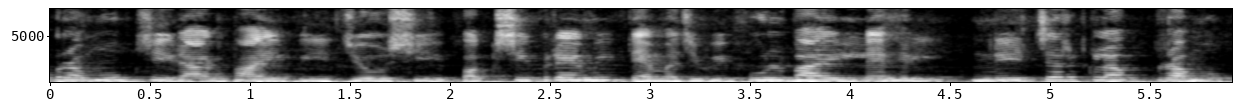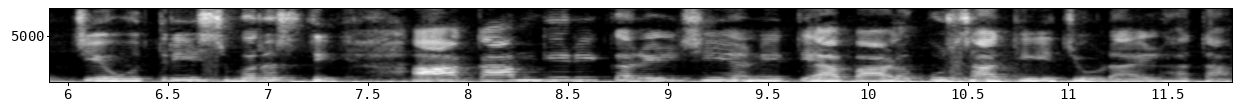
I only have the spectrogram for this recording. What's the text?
પ્રમુખ ચિરાગભાઈ બી જોશી પક્ષી પ્રેમી તેમજ વિપુલભાઈ લહેરી, નેચર ક્લબ પ્રમુખ જેઓ ત્રીસ વર્ષથી આ કામગીરી કરેલ છે અને ત્યાં બાળકો સાથે જોડાયેલ હતા.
